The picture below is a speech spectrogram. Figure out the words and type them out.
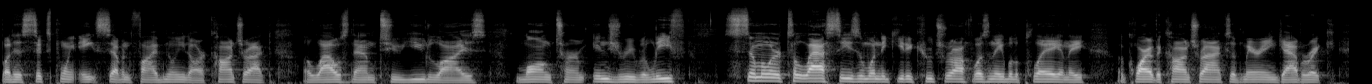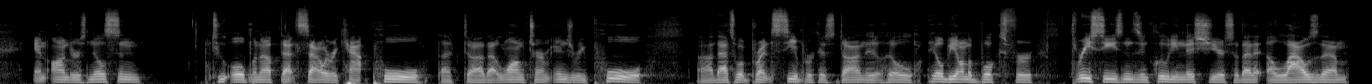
but his $6.875 million contract allows them to utilize long term injury relief similar to last season when Nikita Kucherov wasn't able to play and they acquired the contracts of Marian Gaborik and Anders Nilsson to open up that salary cap pool, that uh, that long-term injury pool. Uh, that's what Brent Seabrook has done. He'll he'll be on the books for three seasons, including this year, so that it allows them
